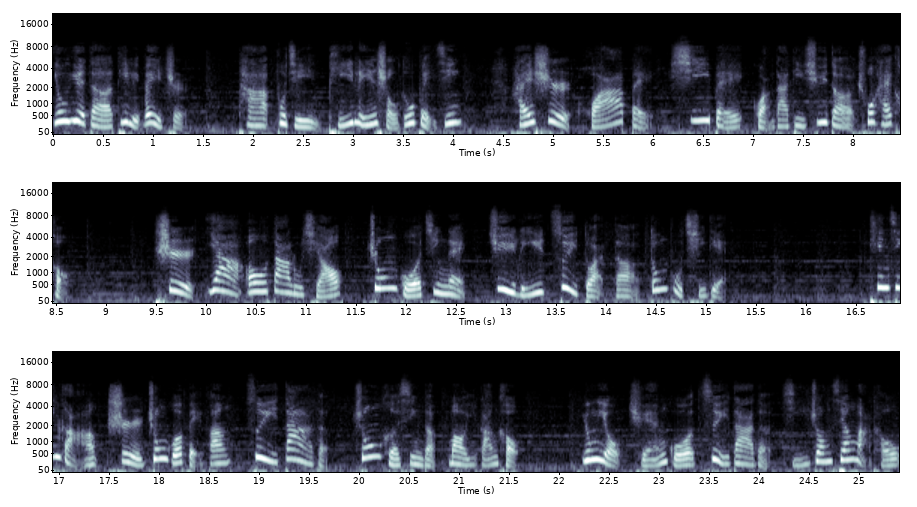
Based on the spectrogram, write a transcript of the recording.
优越的地理位置。它不仅毗邻首都北京，还是华北、西北广大地区的出海口，是亚欧大陆桥中国境内距离最短的东部起点。天津港是中国北方最大的综合性的贸易港口，拥有全国最大的集装箱码头。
